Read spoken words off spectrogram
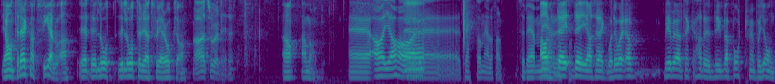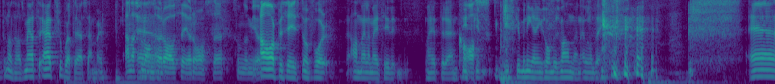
Jag har inte räknat fel va? Det, det, låter, det låter rätt för er också? Ja, jag tror att det är rätt. Ja, ja, men, ja, jag har eh, 13 i alla fall. Så det, ja det, det är jag säker på. Det var, jag jag hade dribblat bort mig på Jonte någonstans, men jag, jag tror att det där stämmer. Annars får någon Eh. höra av sig och rasa som de gör. Ja, precis. De får anmäla mig till, vad heter det? KAS. diskrimineringsombudsmannen eller någonting. eh,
